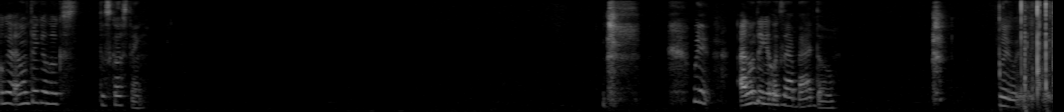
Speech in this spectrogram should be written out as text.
Okay, I don't think it looks disgusting. Wait, I don't think it looks that bad though. Wait, wait, wait, wait.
